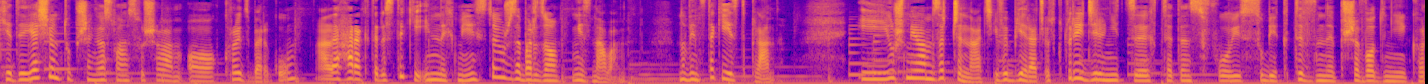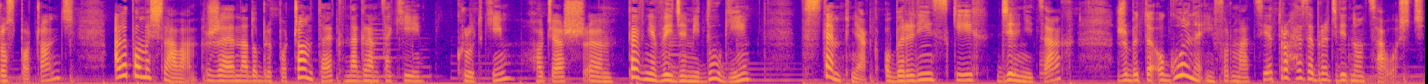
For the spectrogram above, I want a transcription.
Kiedy ja się tu przeniosłam, słyszałam o Kreuzbergu, ale charakterystyki innych miejsc to już za bardzo nie znałam. No więc taki jest plan. I już miałam zaczynać i wybierać, od której dzielnicy chcę ten swój subiektywny przewodnik rozpocząć, ale pomyślałam, że na dobry początek nagram taki krótki, chociaż y, pewnie wyjdzie mi długi, wstępniak o berlińskich dzielnicach, żeby te ogólne informacje trochę zebrać w jedną całość.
